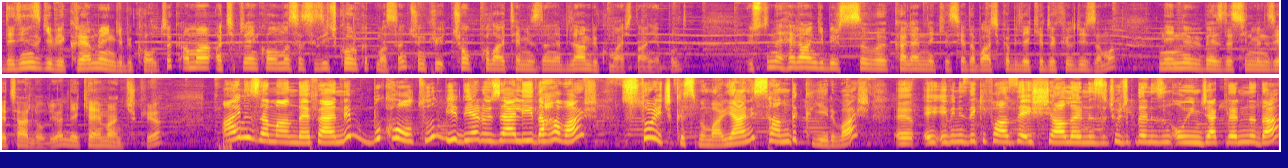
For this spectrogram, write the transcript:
dediğiniz gibi krem rengi bir koltuk ama açık renk olması sizi hiç korkutmasın. Çünkü çok kolay temizlenebilen bir kumaştan yapıldı. Üstüne herhangi bir sıvı, kalem lekesi ya da başka bir leke döküldüğü zaman nemli bir bezle silmeniz yeterli oluyor. Leke hemen çıkıyor. Aynı zamanda efendim bu koltuğun bir diğer özelliği daha var. Storage kısmı var yani sandık yeri var. Ee, evinizdeki fazla eşyalarınızı, çocuklarınızın oyuncaklarını da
